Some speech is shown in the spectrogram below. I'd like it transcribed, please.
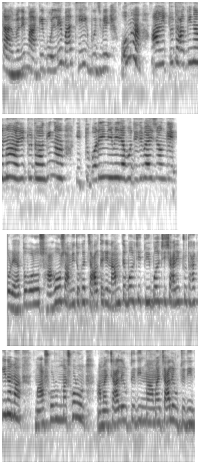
তার মানে মাকে বললে মা ঠিক বুঝবে। ও মা, আর একটু থাকি না মা, আর একটু থাকি না। একটু পরেই নেমে যাব দিদিভাইয়ের সঙ্গে। তোর এত বড় সাহস আমি তোকে চাল থেকে নামতে বলছি, তুই বলছিস আর একটু থাকি না মা। মা, সরুন মা, সরুন। আমায় চালে উঠতে দিন মা, আমায় চালে উঠতে দিন।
